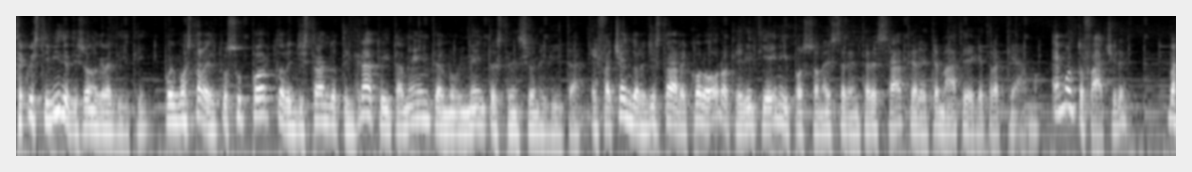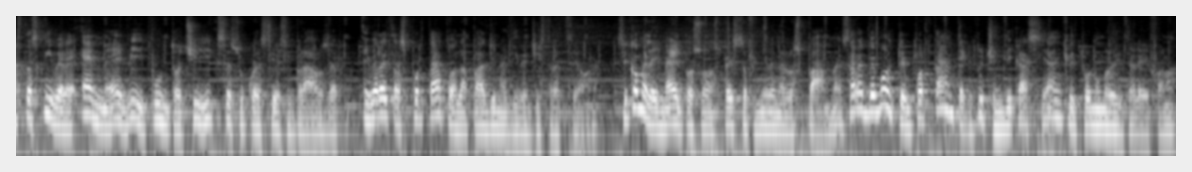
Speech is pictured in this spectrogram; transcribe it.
Se questi video ti sono graditi, puoi mostrare il tuo supporto registrandoti gratuitamente al movimento Estensione Vita e facendo registrare coloro che ritieni possono essere interessati alle tematiche che trattiamo. È molto facile. Basta scrivere mev.cx su qualsiasi browser e verrai trasportato alla pagina di registrazione. Siccome le email possono spesso finire nello spam, sarebbe molto importante che tu ci indicassi anche il tuo numero di telefono.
